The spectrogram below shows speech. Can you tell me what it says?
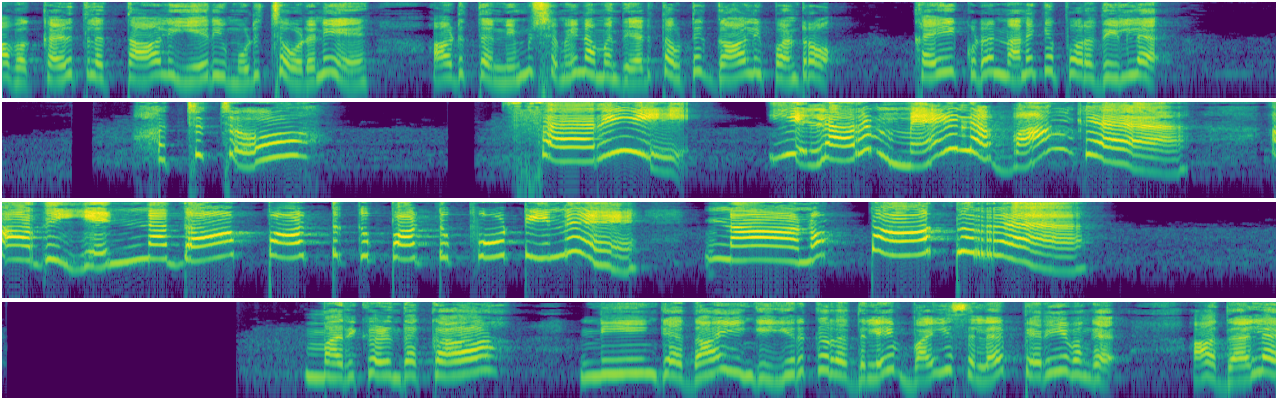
அவள் கழுத்தில் தாலி ஏறி முடிச்ச உடனே அடுத்த நிமிஷமே நம்ம இந்த இடத்த விட்டு காலி பண்ணுறோம் கை கூட நினைக்க போகிறது இல்லை அச்சச்சோ சரி எல்லாரும் மேல வாங்க அது என்னதான் பாட்டுக்கு பாட்டு போட்டின்னு நானும் பாத்துறேன் மறிக்கழுந்தக்கா? நீங்கள் தான் இங்கே இருக்கிறதுலே வயசில் பெரியவங்க. அதால்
